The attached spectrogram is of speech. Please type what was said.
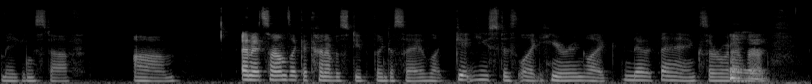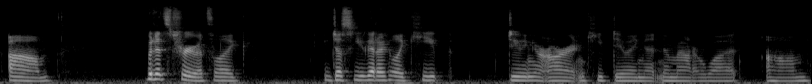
making stuff um, and it sounds like a kind of a stupid thing to say, like get used to like hearing like no thanks or whatever. Um, but it's true. It's like just you gotta like keep doing your art and keep doing it no matter what. Um,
